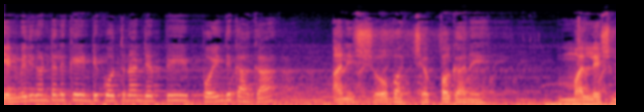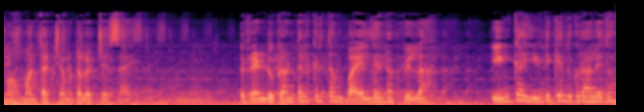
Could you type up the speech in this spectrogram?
ఎనిమిది గంటలకే ఇంటికి పోతున్నాను అని చెప్పి పోయింది కాక? అని శోభ చెప్పగానే మల్లేష్ మొహమంతా చెమటలు వచ్చేశాయి రెండు గంటల క్రితం బయలుదేరిన పిల్ల ఇంకా ఇంటికెందుకు రాలేదు?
